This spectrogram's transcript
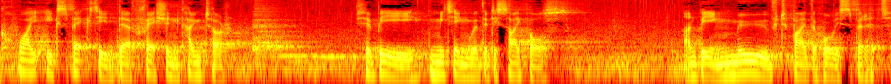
quite expected their fresh encounter to be meeting with the disciples and being moved by the Holy Spirit.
